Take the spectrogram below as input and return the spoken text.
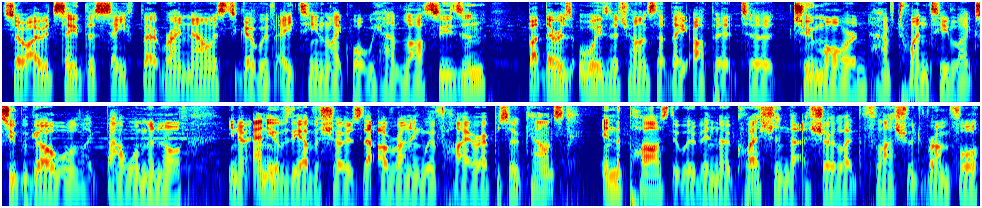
So I would say the safe bet right now is to go with 18 like what we had last season. But there is always a chance that they up it to two more and have 20 like Supergirl or like Batwoman or, you know, any of the other shows that are running with higher episode counts. in the past, it would have been no question that a show like The Flash would run for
